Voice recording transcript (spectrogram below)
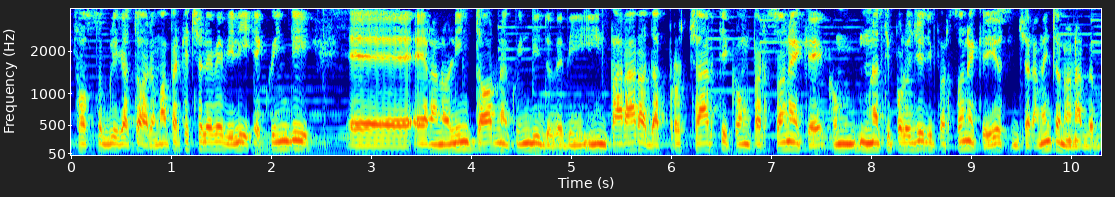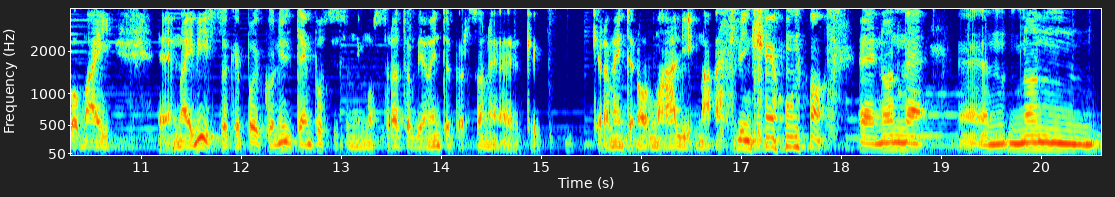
fosse obbligatorio, ma perché ce li avevi lì e quindi eh, erano lì intorno e quindi dovevi imparare ad approcciarti con persone che, con una tipologia di persone che io sinceramente non avevo mai, eh, mai visto, che poi con il tempo si sono dimostrate ovviamente persone che chiaramente normali, ma finché uno eh, non, eh, non,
